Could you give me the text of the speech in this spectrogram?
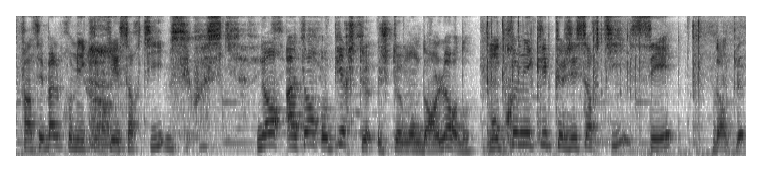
enfin c'est pas le premier clip qui est sorti. Mais c'est quoi ce qu'il a fait Non, attends, au pire, je te, je te montre dans l'ordre. Mon premier clip que j'ai sorti, c'est dans le club.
